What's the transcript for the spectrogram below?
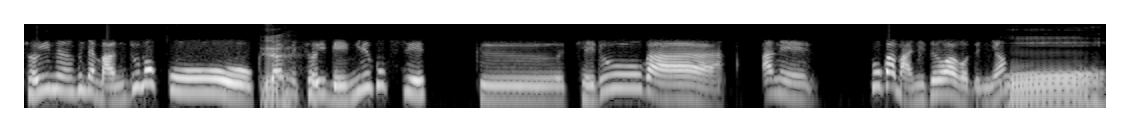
저희는 그냥 만두 먹고 그다음에 예. 저희 메밀국수에 그 재료가 안에 소가 많이 들어가거든요. 오.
